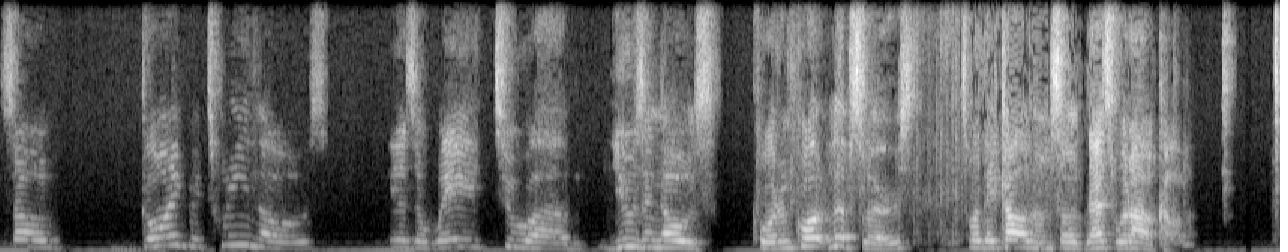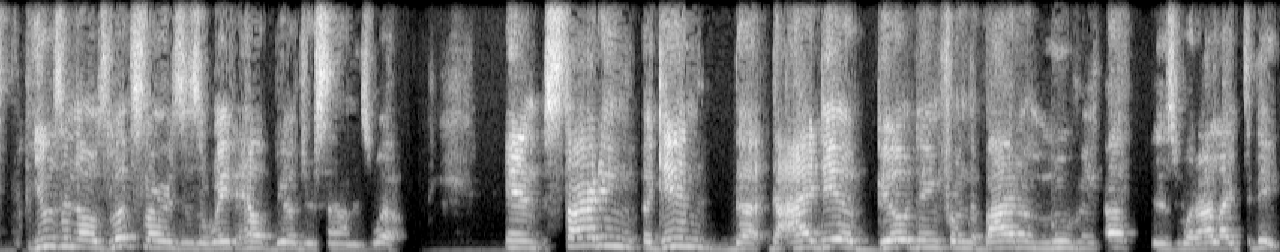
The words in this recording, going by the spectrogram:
So going between those is a way to uh, using those quote unquote lip slurs. That's what they call them. So that's what I'll call them using those lip slurs is a way to help build your sound as well. And starting again, the, the idea of building from the bottom, moving up is what I like to do.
